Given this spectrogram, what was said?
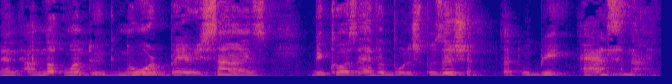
And I'm not one to ignore bearish signs because I have a bullish position. That would be asinine.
